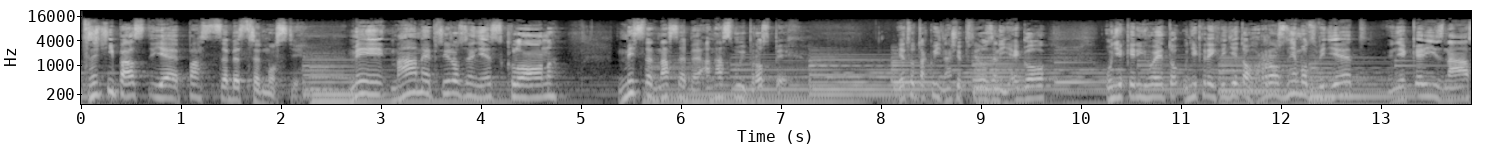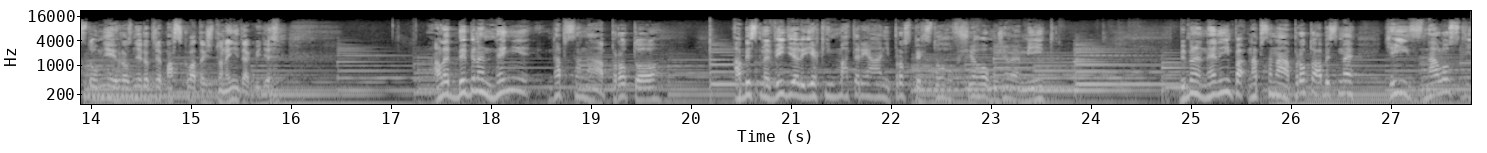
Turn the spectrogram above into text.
Třetí past je past sebestředmosti. My máme přirozeně sklon myslet na sebe a na svůj prospěch. Je to takový naše přirozený ego, u některých, je to, u některých lidí je to hrozně moc vidět, některý z nás to umějí hrozně dobře maskovat, takže to není tak vidět. Ale Bible není napsaná proto, aby jsme viděli, jaký materiální prospěch z toho všeho můžeme mít. Bible není napsaná proto, aby jsme její znalosti,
